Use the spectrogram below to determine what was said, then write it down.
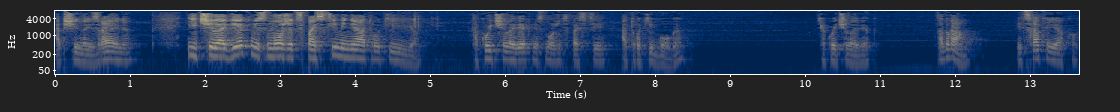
община Израиля, и человек не сможет спасти меня от руки ее. Какой человек не сможет спасти от руки Бога? Какой человек? Авраам, Ицхак и Яков.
